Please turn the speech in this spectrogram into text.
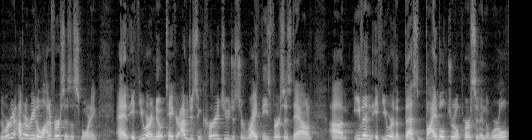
gonna, I'm going to read a lot of verses this morning. And if you are a note taker, I would just encourage you just to write these verses down. Um, even if you are the best Bible drill person in the world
